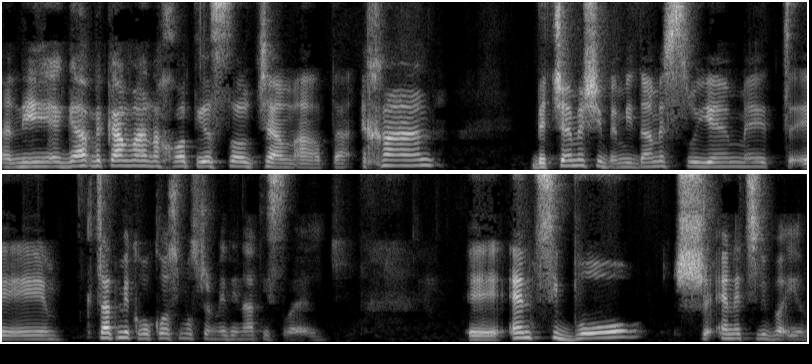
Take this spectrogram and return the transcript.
אני אגע בכמה הנחות יסוד שאמרת. אחד, בית שמש היא במידה מסוימת אה, קצת מיקרוקוסמוס של מדינת ישראל. אה, אין ציבור שאין אצלי בעיר.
